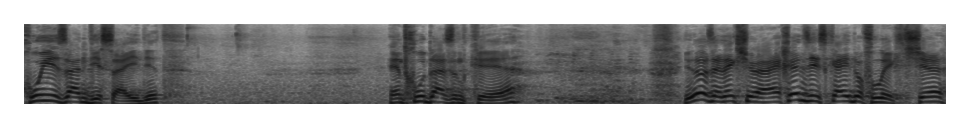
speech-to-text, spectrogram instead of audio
Who is undecided? And who doesn't care? You know that actually I had this kind of lecture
